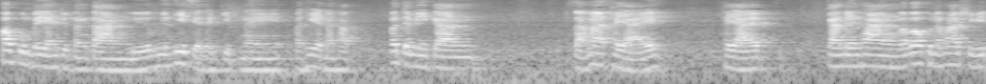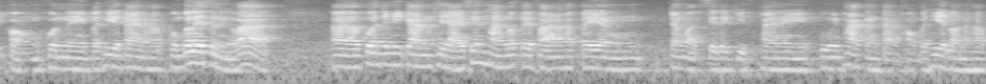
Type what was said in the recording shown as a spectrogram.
ครอบคลุมไปยังจุดต่างๆ หรือพื้นที่เศรษฐกิจในประเทศนะครับ ก็จะมีการสามารถขยายขยายการเดินทางแล้วก็คุณภาพชีวิตของคนในประเทศได้นะครับ ผมก็เลยเสนอว่าควรจะมีการขยายเส้นทางรถไฟฟ้านะครับ ไปยังจังหวัดเศรษฐกิจภายในภูมิภาคต่างๆ ของประเทศเรานะครับ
